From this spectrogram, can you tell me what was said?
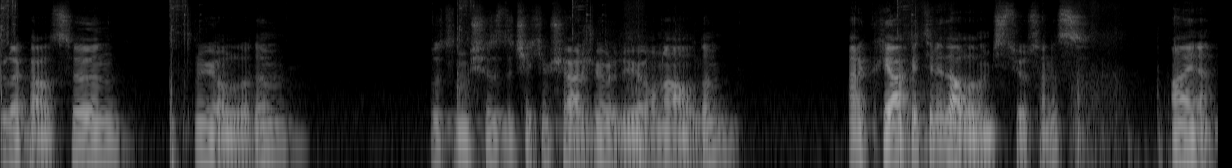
Şurada kalsın. Bunu yolladım. Uzatılmış hızlı çekim şarjör diyor. Onu aldım. Yani kıyafetini de alalım istiyorsanız. Aynen.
